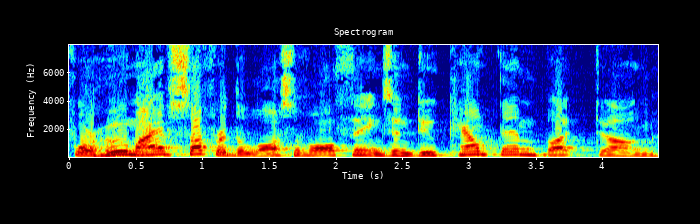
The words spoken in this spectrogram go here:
for whom I have suffered the loss of all things, and do count them but dung,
